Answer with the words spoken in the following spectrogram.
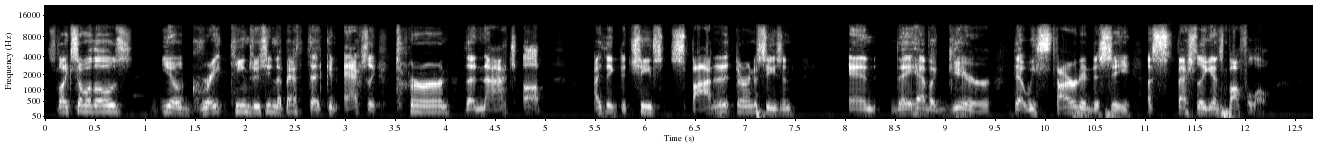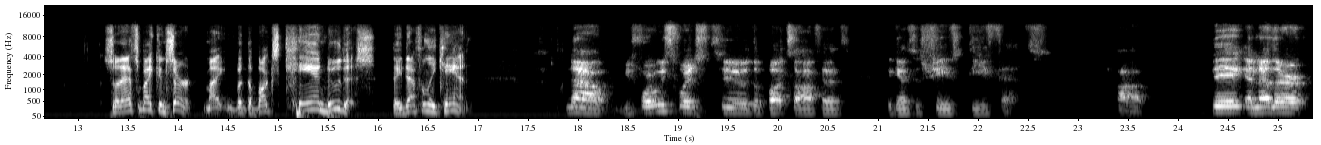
It's like some of those, you know, great teams we've seen in the past that can actually turn the notch up. I think the Chiefs spotted it during the season, and they have a gear that we started to see, especially against Buffalo. So that's my concern. My, but the Bucks can do this. They definitely can. Now, before we switch to the Bucks offense against the Chiefs defense, uh, big another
